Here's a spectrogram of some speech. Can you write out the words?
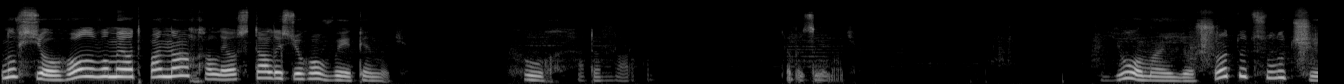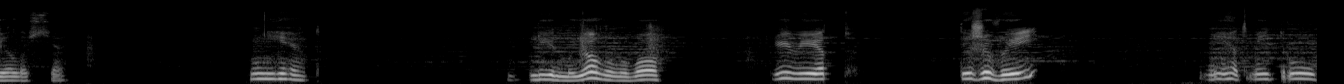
Ну все, голову ми от понахали, осталось його викинуть. Фух, а то жарко. Треба знімати. Йо-моє, що тут случилося? Нет. Блін, моя голова. Привіт. Ти живий? Нет, мій друг.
